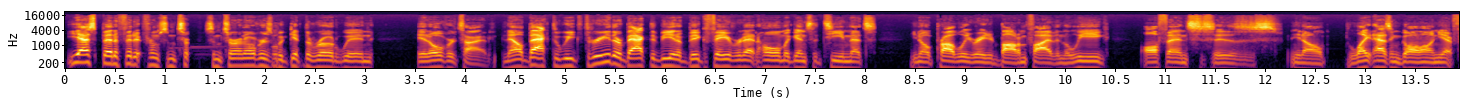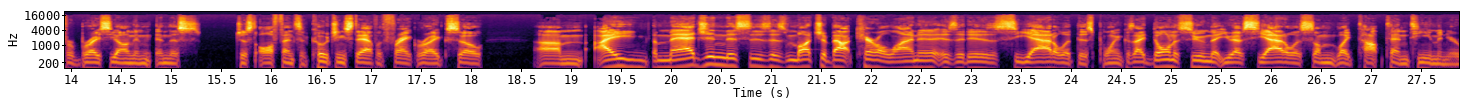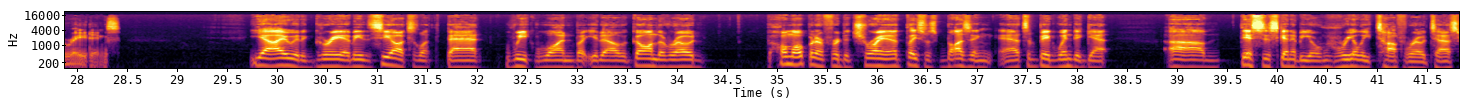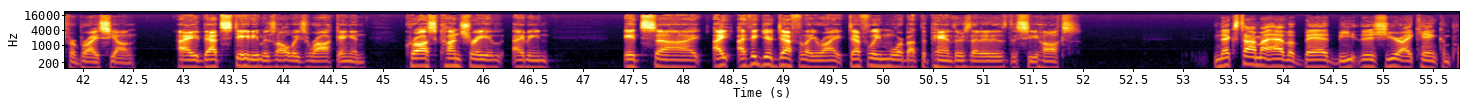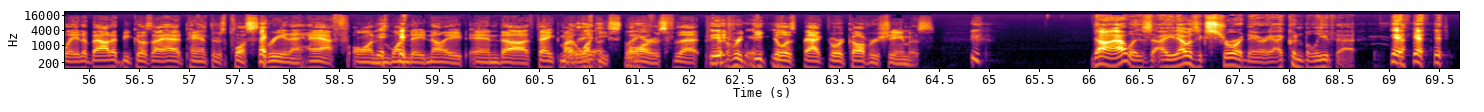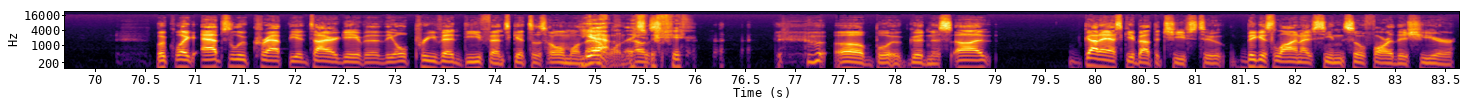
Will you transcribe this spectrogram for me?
Yes, benefited from some some turnovers, but get the road win in overtime. Now back to week three, they're back to being a big favorite at home against a team that's you know, probably rated bottom five in the league. Offense is, you know, light hasn't gone on yet for Bryce Young and, and this just offensive coaching staff with Frank Reich. So um, I imagine this is as much about Carolina as it is Seattle at this point because I don't assume that you have Seattle as some like top 10 team in your ratings. Yeah, I would agree. I mean, the Seahawks looked bad week one, but, you know, go on the road, home opener for Detroit. That place was buzzing. That's a big win to get. Um, this is going to be a really tough road test for Bryce Young. I that stadium is always rocking and cross country. I mean, it's. Uh, I I think you're definitely right. Definitely more about the Panthers than it is the Seahawks. Next time I have a bad beat this year, I can't complain about it because I had Panthers plus three and a half on Monday night and uh, thanked my lucky stars for that ridiculous backdoor cover, Seamus. No, that was I, that was extraordinary. I couldn't believe that. Looked like absolute crap the entire game. and then The old prevent defense gets us home on that yeah, one. That was... oh boy, goodness. Uh, Got to ask you about the Chiefs too. Biggest line I've seen so far this year.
